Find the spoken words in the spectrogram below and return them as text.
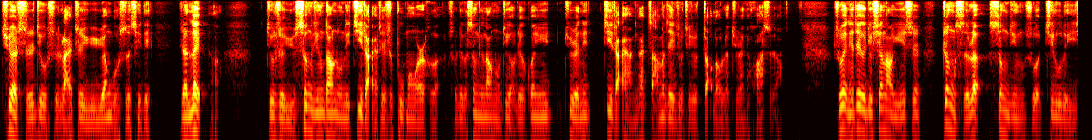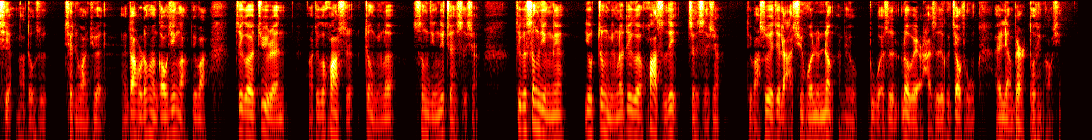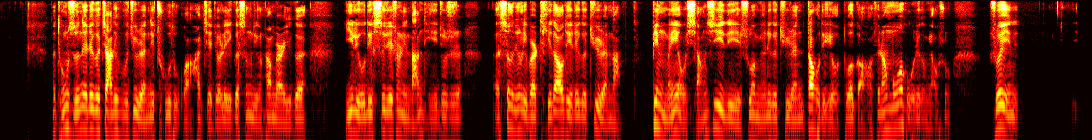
确实就是来自于远古时期的人类啊，就是与圣经当中的记载，这是不谋而合。说这个圣经当中就有这个关于巨人的记载啊，你看咱们这就这就找到了巨人的化石啊，所以呢，这个就相当于是证实了圣经所记录的一切，那都是千真万确的，大伙都很高兴啊，对吧？这个巨人啊，这个化石证明了。圣经的真实性，这个圣经呢又证明了这个化石的真实性，对吧？所以这俩循环论证，那个不管是勒维尔还是这个教徒，哎，两边都挺高兴。那同时呢，这个加利夫巨人的出土啊，还解决了一个圣经上边一个遗留的世界上的难题，就是呃，圣经里边提到的这个巨人呐，并没有详细的说明这个巨人到底有多高，非常模糊这个描述，所以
